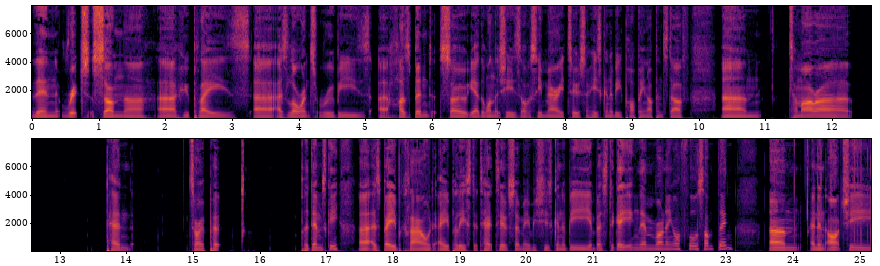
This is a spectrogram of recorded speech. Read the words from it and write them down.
then Rich Sumner, uh, who plays uh, as Lawrence Ruby's uh, husband. So yeah, the one that she's obviously married to. So he's going to be popping up and stuff. Um, Tamara Pen, sorry, P- Podemski uh, as Babe Cloud, a police detective, so maybe she's going to be investigating them running off or something. Um, and then Archie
